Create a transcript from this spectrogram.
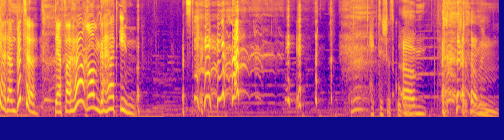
Ja, dann bitte. Der Verhörraum gehört Ihnen. Hektisches Googeln. Ähm,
